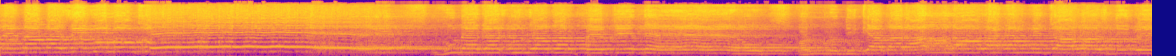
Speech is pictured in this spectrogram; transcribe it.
বেনামাজি গুলো গুলো আমার পেটে দেও, অন্যদিকে আমার আল্লাহ রাগান্বিত আওয়াজ দিবে।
